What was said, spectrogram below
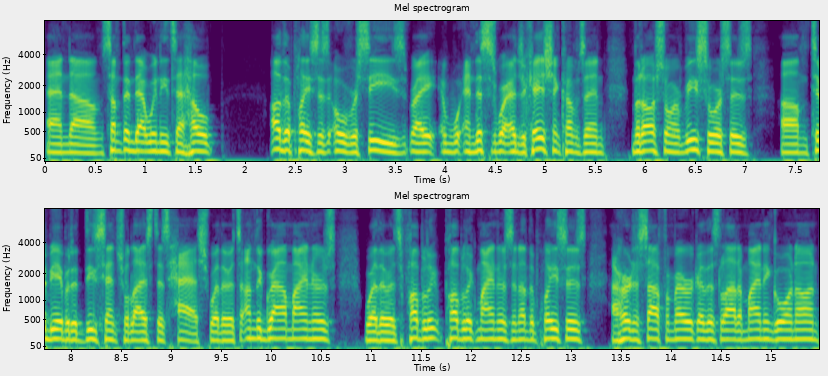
and um, something that we need to help other places overseas, right? And this is where education comes in, but also in resources um, to be able to decentralize this hash, whether it's underground miners, whether it's public public miners in other places. I heard in South America there's a lot of mining going on.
